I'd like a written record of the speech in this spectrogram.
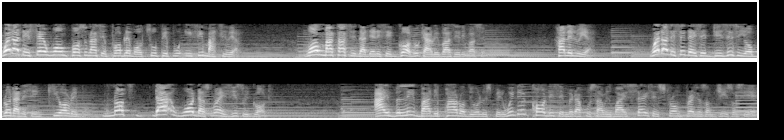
Whether they say one person has a problem or two people is immaterial. What matters is that there is a God who can reverse the irreversible. Hallelujah. Whether they say there is a disease in your blood that is incurable, not that word does not exist with God. I believe by the power of the Holy Spirit. We didn't call this a miracle service, but I sense a strong presence of Jesus here.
